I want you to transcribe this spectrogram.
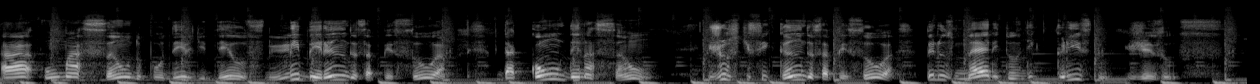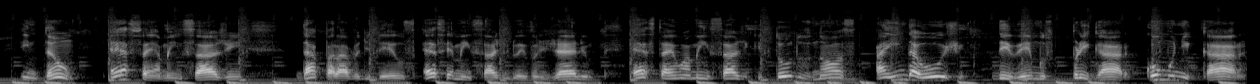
há uma ação do poder de Deus liberando essa pessoa da condenação, justificando essa pessoa pelos méritos de Cristo Jesus. Então, essa é a mensagem da palavra de Deus, essa é a mensagem do Evangelho, esta é uma mensagem que todos nós, ainda hoje, devemos pregar, comunicar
